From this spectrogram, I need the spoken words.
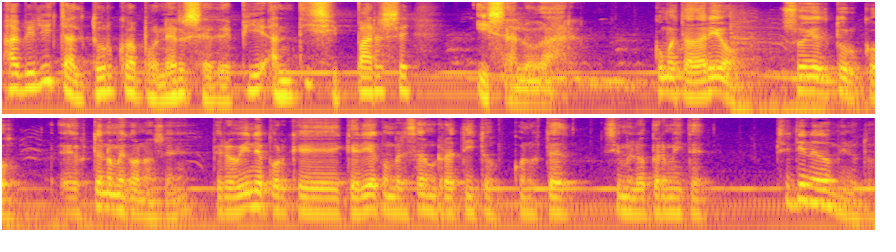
habilita al turco a ponerse de pie, anticiparse y saludar. ¿Cómo está Darío? Soy el turco. Eh, usted no me conoce, ¿eh? pero vine porque quería conversar un ratito con usted, si me lo permite. Si tiene dos minutos.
